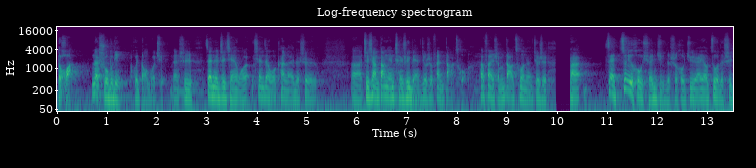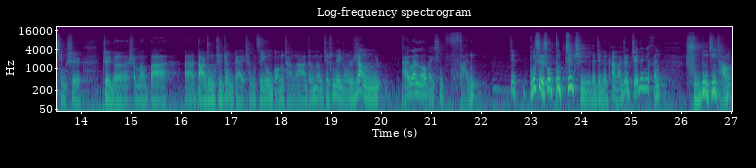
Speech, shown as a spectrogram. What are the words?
的话，那说不定会倒过去。但是在那之前，我现在我看来的是，呃，就像当年陈水扁就是犯大错，他犯什么大错呢？就是他。在最后选举的时候，居然要做的事情是，这个什么把呃大中之政改成自由广场啊等等，就是那种让台湾老百姓烦，就不是说不支持你的这个看法，就是觉得你很鼠肚鸡肠，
